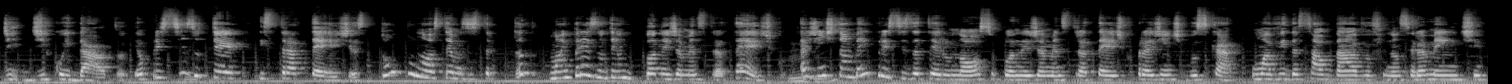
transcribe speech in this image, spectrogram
de, de cuidado. Eu preciso ter estratégias. Tudo nós temos. Uma empresa não tem um planejamento estratégico? A uhum. gente também precisa ter o nosso planejamento estratégico para a gente buscar uma vida saudável financeiramente,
